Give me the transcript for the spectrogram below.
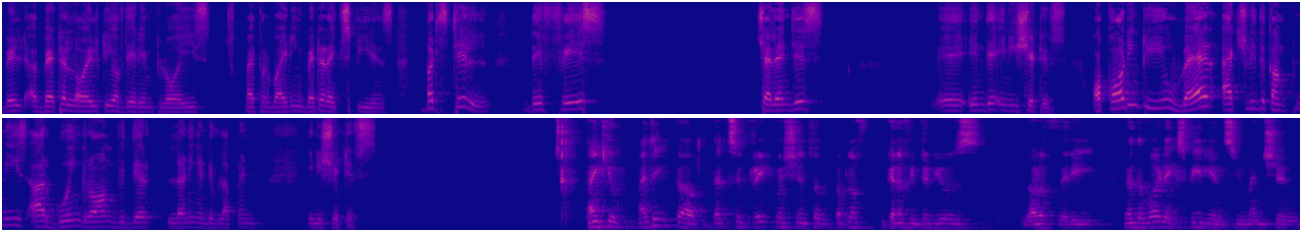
build a better loyalty of their employees by providing better experience. But still they face challenges eh, in their initiatives. According to you where actually the companies are going wrong with their learning and development initiatives? Thank you. I think uh, that's a great question. So a couple of kind of introduce a lot of very now, the word experience you mentioned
